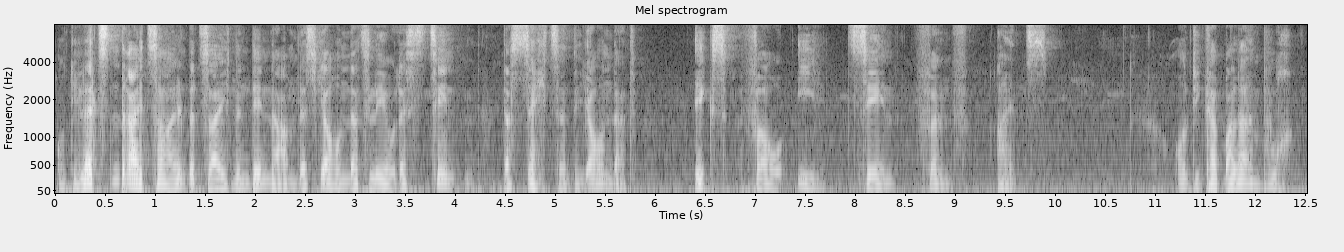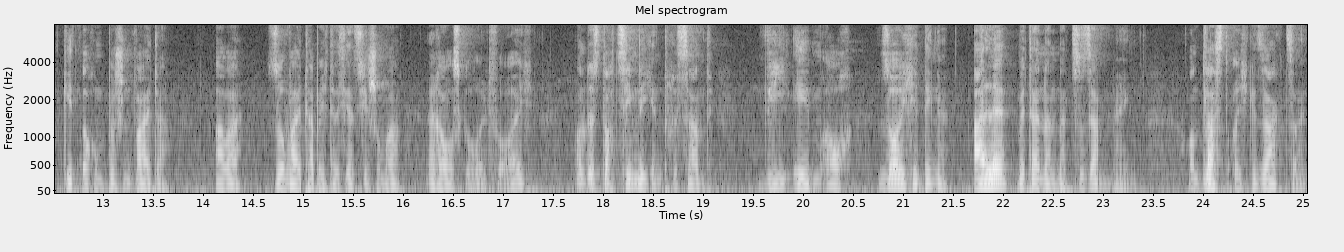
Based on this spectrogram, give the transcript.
Und die letzten drei Zahlen bezeichnen den Namen des Jahrhunderts Leo X., das 16. Jahrhundert. XVI 1051. Und die Kabbala im Buch geht noch ein bisschen weiter. Aber soweit habe ich das jetzt hier schon mal rausgeholt für euch. Und ist doch ziemlich interessant, wie eben auch solche Dinge alle miteinander zusammenhängen. Und lasst euch gesagt sein,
